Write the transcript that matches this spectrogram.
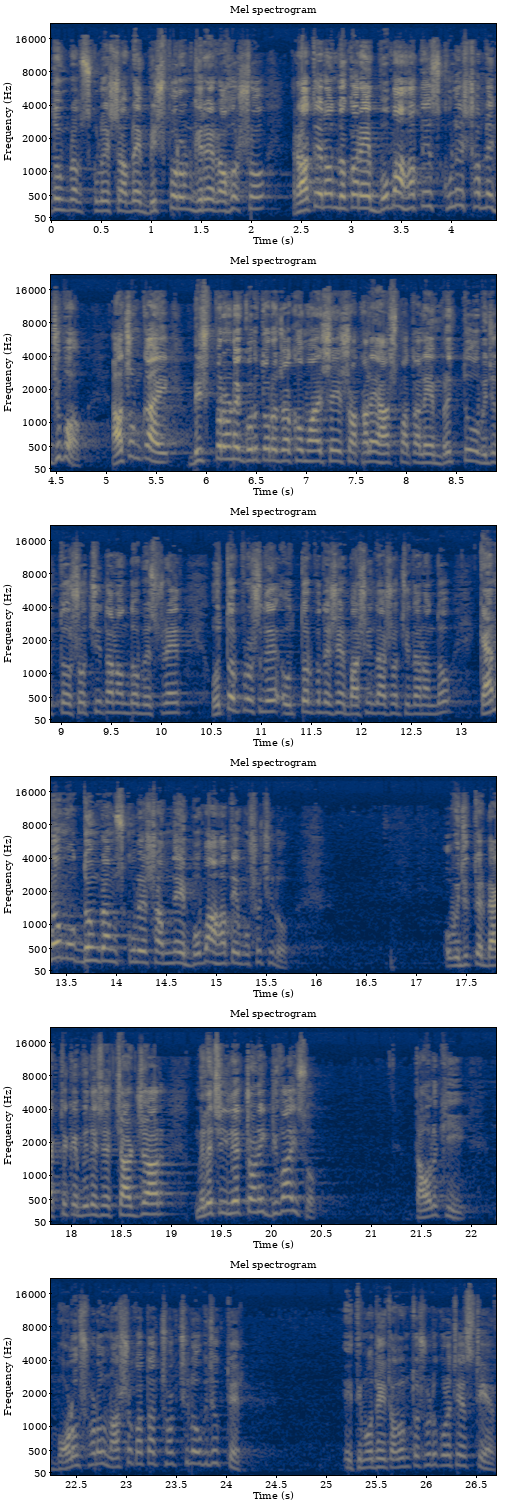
মধ্যমগ্রাম স্কুলের সামনে বিস্ফোরণ ঘিরে রহস্য। রাতের অন্ধকারে বোমা হাতে স্কুলের সামনে যুবক। আচমকায় বিস্ফোরণে গুরুতর জখম হয় সে সকালে হাসপাতালে মৃত্যু অভিযুক্ত সচ্চিদানন্দ মিশ্রের। উত্তরপ্রদেশে উত্তরপ্রদেশের বাসিন্দা সচ্চিদানন্দ কেন মধ্যমগ্রাম স্কুলের সামনে বোমা হাতে বসেছিল? অভিযুক্তের ব্যাগ থেকে মিলেছে চার্জার, মিলেছে ইলেকট্রনিক ডিভাইসও। তাহলে কি বড় সড় নাশকতার ছক ছিল অভিযুক্তের? ইতিমধ্যেই তদন্ত শুরু করেছে এসটিএফ।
